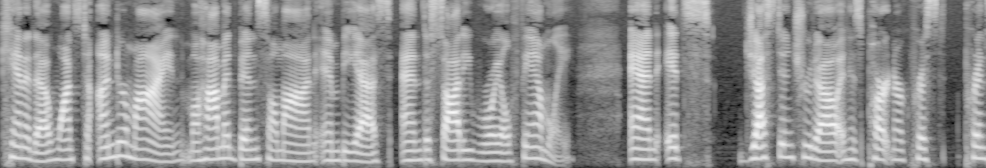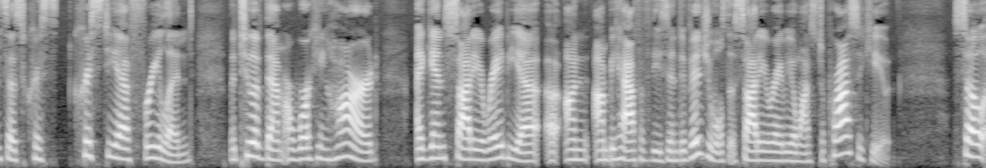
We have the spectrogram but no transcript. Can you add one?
Canada wants to undermine Mohammed bin Salman, MBS, and the Saudi royal family. And it's Justin Trudeau and his partner, Chris, Princess Chris, Chrystia Freeland. The two of them are working hard against Saudi Arabia uh, on, on behalf of these individuals that Saudi Arabia wants to prosecute. So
